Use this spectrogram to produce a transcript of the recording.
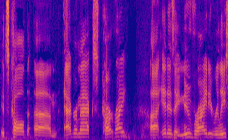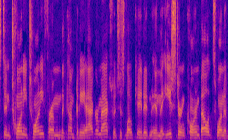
It's called um, AgriMaxx Cartwright. Uh, it is a new variety released in 2020 from the company AgriMaxx, which is located in the eastern Corn Belt. It's one of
